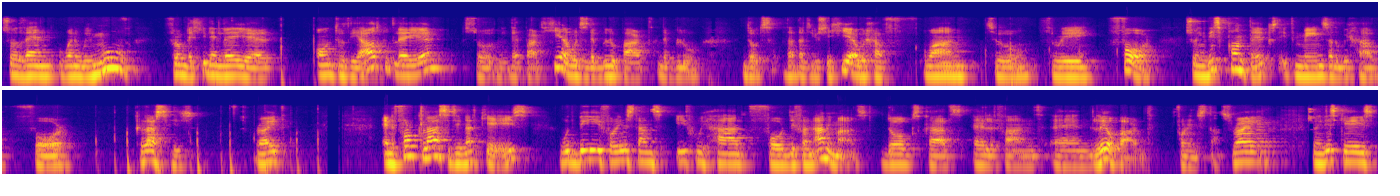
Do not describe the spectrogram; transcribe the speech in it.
So then when we move from the hidden layer onto the output layer, so the part here, which is the blue part, the blue dots that, that you see here, we have one, two, three, four. So in this context, it means that we have four classes, right? And four classes in that case would be, for instance, if we had four different animals, dogs, cats, elephant, and leopard, for instance, right? So in this case,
